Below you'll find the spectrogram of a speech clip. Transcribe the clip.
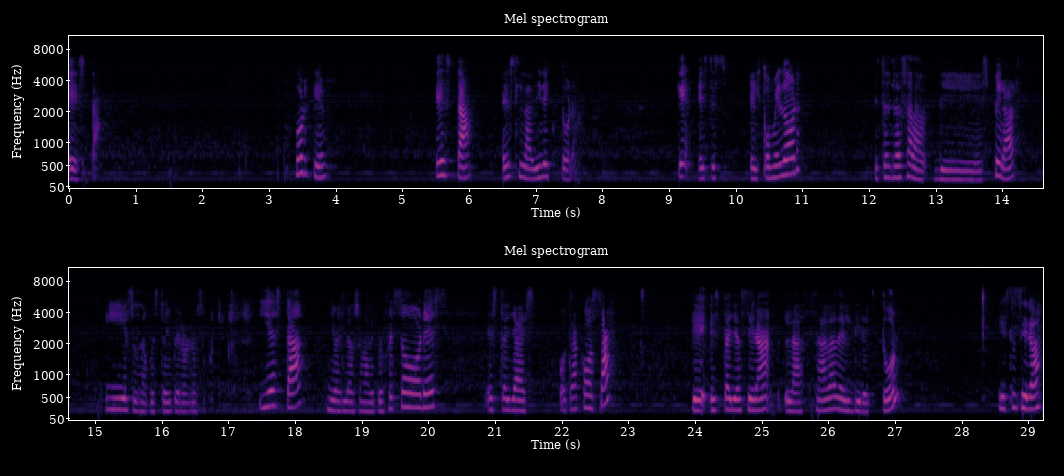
esta. Porque esta es la directora. Que este es el comedor. Esta es la sala de esperar y esto se ha puesto ahí, pero no sé por qué. Y esta ya es la zona de profesores. Esta ya es otra cosa. Que esta ya será la sala del director. Y este será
